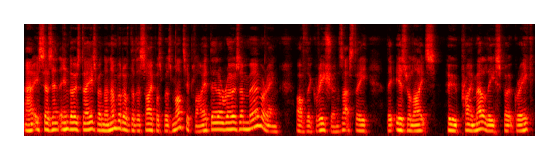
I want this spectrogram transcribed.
Uh, it says, in, in those days when the number of the disciples was multiplied, there arose a murmuring of the Grecians, that's the, the Israelites who primarily spoke Greek,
